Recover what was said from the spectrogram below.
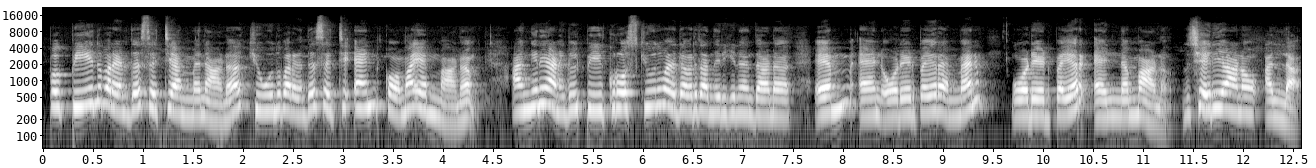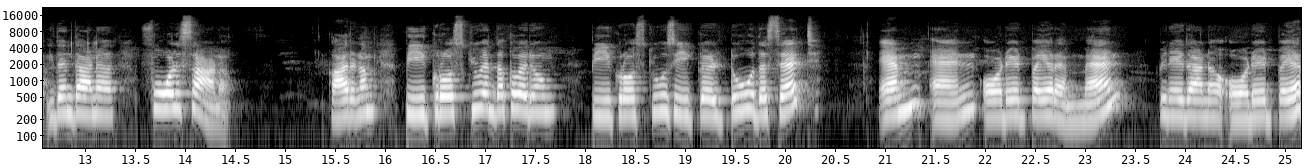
ഇപ്പോൾ പി എന്ന് പറയുന്നത് സെറ്റ് എം എൻ ആണ്. ക്യൂ എന്ന് പറയുന്നത് സെറ്റ് എൻ കോമ എം ആണ്. അങ്ങനെയാണെങ്കിൽ പി ക്രോസ് ക്യൂ എന്ന് പറയുന്നത് അവർ തന്നിരിക്കുന്നത് എന്താണ്? M n ordered pair m n ordered pair n m ആണ്. ഇത് ശരിയാണോ? അല്ല. ഇതെന്താണ്? ഫോൾസ് ആണ്. കാരണം പി ക്രോസ് ക്യൂ എന്തൊക്കെ വരും? P cross Q is equal to the set m n ordered pair m n പിന്നെ ഏതാണ്? ഓർഡേഡ് പെയർ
